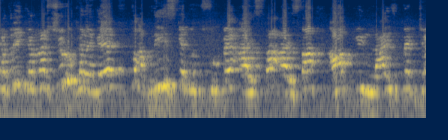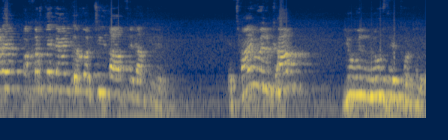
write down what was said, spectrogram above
قدری کرنا شروع کریں گے، تو ابلیس کے منصوبے آہستہ آہستہ آپ کی لائف میں جڑے پکڑتے جائیں گے اور وہ چیز آپ سے جاتی رہے گی۔ Time will come you will lose it totally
